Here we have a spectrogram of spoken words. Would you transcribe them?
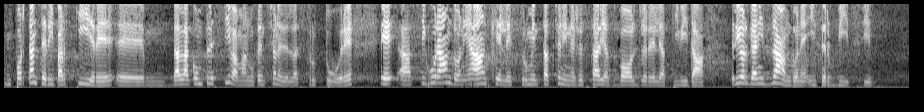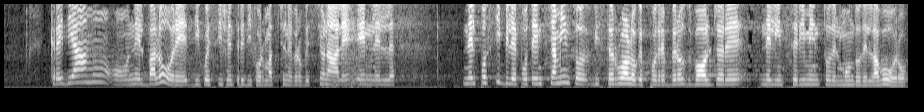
importante ripartire eh, dalla complessiva manutenzione delle strutture e assicurandone anche le strumentazioni necessarie a svolgere le attività, riorganizzandone i servizi. Crediamo oh, nel valore di questi centri di formazione professionale e nel, nel possibile potenziamento, visto il ruolo che potrebbero svolgere nell'inserimento del mondo del lavoro,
